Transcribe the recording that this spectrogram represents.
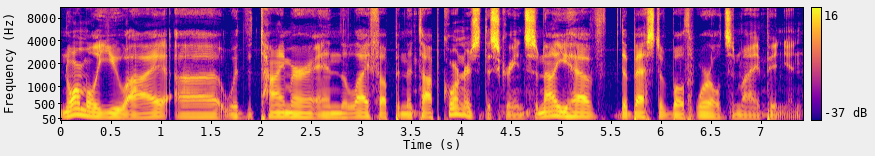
normal UI uh, with the timer and the life up in the top corners of the screen. So now you have the best of both worlds, in my opinion.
